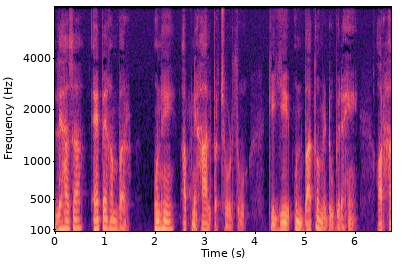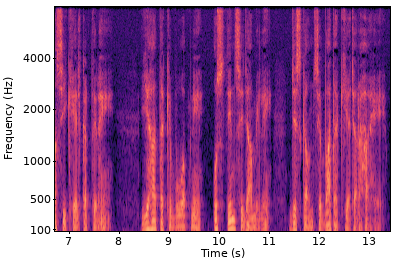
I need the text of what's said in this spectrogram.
لہذا اے پیغمبر، انہیں اپنے حال پر چھوڑ دو کہ یہ ان باتوں میں ڈوبے رہیں اور ہنسی کھیل کرتے رہیں۔ یہاں تک کہ وہ اپنے اس دن سے جا ملیں جس کا ان سے وعدہ کیا جا رہا ہے۔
